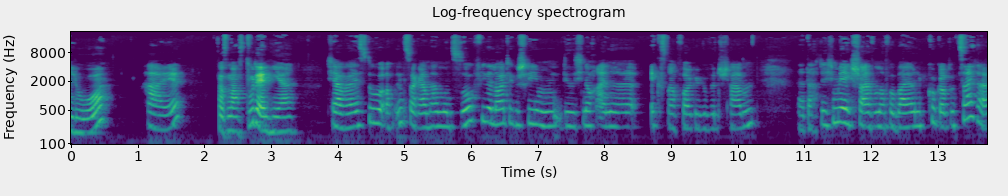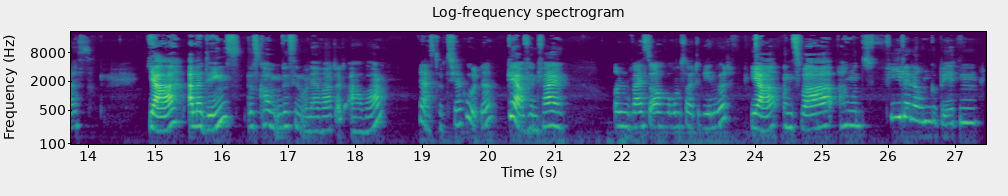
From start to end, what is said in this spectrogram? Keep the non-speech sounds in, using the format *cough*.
Hallo? Hi. Was machst du denn hier? Tja, weißt du, auf Instagram haben uns so viele Leute geschrieben, die sich noch eine extra Folge gewünscht haben. Da dachte ich mir, ich schaue einfach mal vorbei und gucke, ob du Zeit hast. Ja, allerdings, das kommt ein bisschen unerwartet, aber Ja, es trifft sich ja gut, ne? ja, auf jeden Fall. Und weißt du auch, worum es heute gehen wird? Ja, und zwar haben uns viele darum gebeten,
